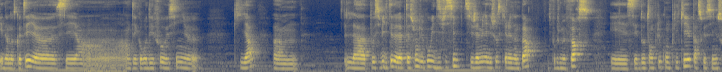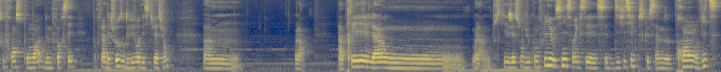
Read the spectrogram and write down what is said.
Et d'un autre côté, euh, c'est un, des gros défauts aussi euh, qu'il y a. Euh, la possibilité d'adaptation, du coup, est difficile. Si jamais il y a des choses qui ne résonnent pas, il faut que je me force. Et c'est d'autant plus compliqué parce que c'est une souffrance pour moi de me forcer pour faire des choses ou de vivre des situations. voilà. Après, là où. Voilà, tout ce qui est gestion du conflit aussi, c'est vrai que c'est difficile parce que ça me prend vite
